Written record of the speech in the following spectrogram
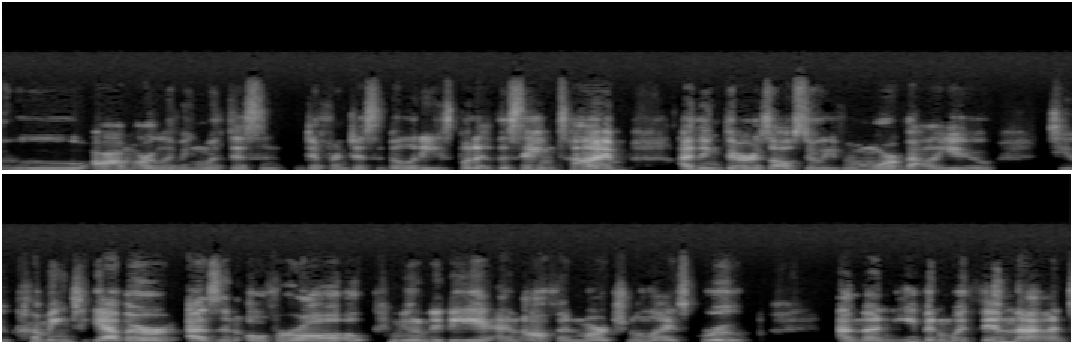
who um, are living with dis- different disabilities but at the same time i think there is also even more value to coming together as an overall community and often marginalized group. And then even within that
